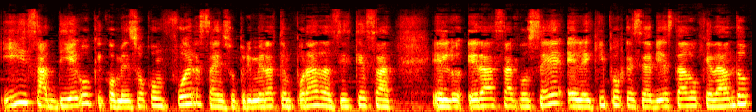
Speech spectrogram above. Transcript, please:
y San Diego, que comenzó con fuerza en su primera temporada. Así es que era San José, el equipo que se había estado quedando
